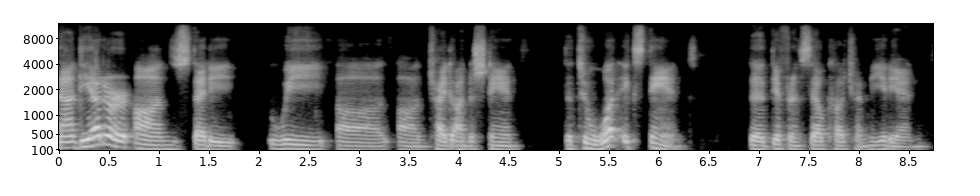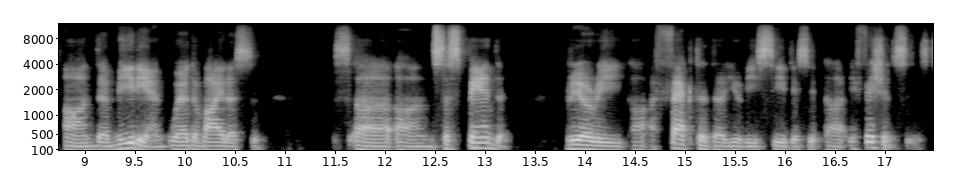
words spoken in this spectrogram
Now, the other um, study, we uh, uh, try to understand the, to what extent the different cell culture medium on the medium where the virus uh, um, suspended really uh, affected the UVC uh, efficiencies.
